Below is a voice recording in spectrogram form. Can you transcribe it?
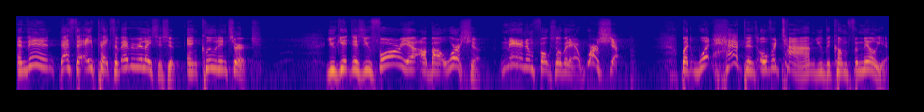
And then that's the apex of every relationship, including church. You get this euphoria about worship. Man, them folks over there worship. But what happens over time, you become familiar.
